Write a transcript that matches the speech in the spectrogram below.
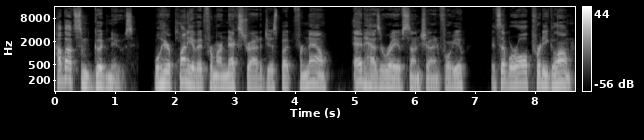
How about some good news? We'll hear plenty of it from our next strategist, but for now, Ed has a ray of sunshine for you. It's that we're all pretty glum,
